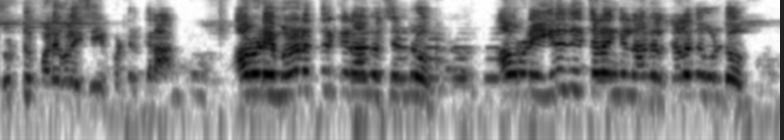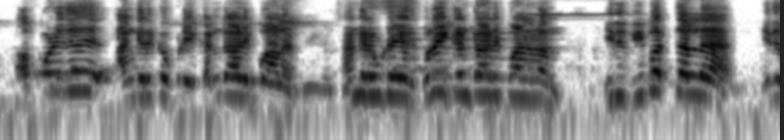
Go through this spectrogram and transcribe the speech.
சுட்டு படுகொலை செய்யப்பட்டிருக்கிறார். அவருடைய மரணத்திற்கு நாங்கள் சென்றோம். அவருடைய இறுதிச் சடங்கில் நாங்கள் கலந்து கொண்டோம். அப்பொழுது அங்க இருக்கக்கூடிய கண்காணிப்பாளர் அங்க துணை கண்காணிப்பாளரிடம் இது விபத்து அல்ல இது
